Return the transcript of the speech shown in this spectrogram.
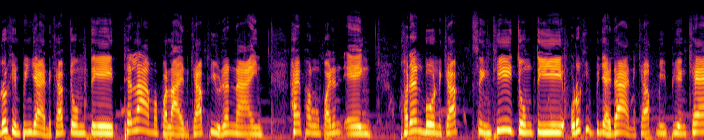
รถเข็นปืนใหญ่นะครับโจมตีเทสลามาปลายนะครับที่อยู่ด้านในให้พังลงไปนั่นเองเพราะด้านบนนะครับสิ่งที่โจมตีรถเข็นปืนใหญ่ได้นะครับมีเพียงแค่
